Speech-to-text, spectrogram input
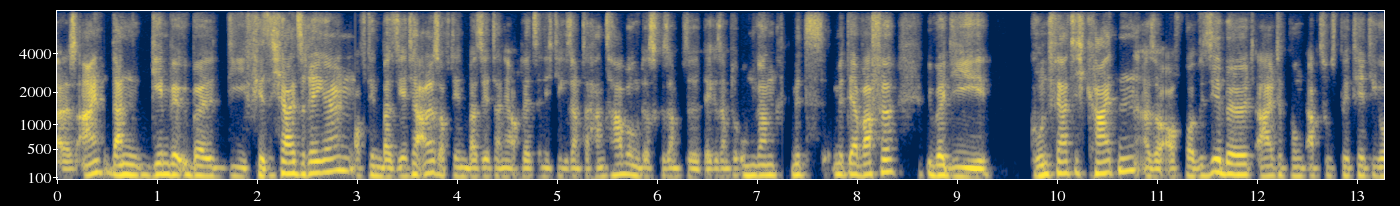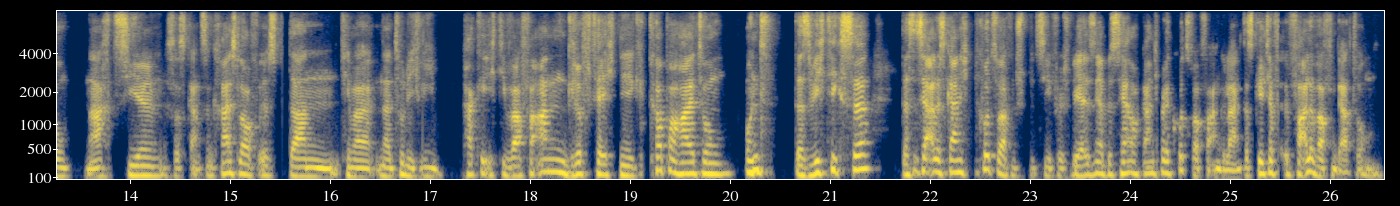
alles ein. Dann gehen wir über die vier Sicherheitsregeln, auf denen basiert ja alles, auf denen basiert dann ja auch letztendlich die gesamte Handhabung, das gesamte, der gesamte Umgang mit, mit der Waffe, über die Grundfertigkeiten, also Aufbau, Visierbild, Haltepunkt, Abzugsbetätigung, Nachzielen, dass das Ganze ein Kreislauf ist. Dann Thema natürlich, wie packe ich die Waffe an, Grifftechnik, Körperhaltung und das Wichtigste, das ist ja alles gar nicht kurzwaffenspezifisch. Wir sind ja bisher noch gar nicht bei der Kurzwaffe angelangt. Das gilt ja für alle Waffengattungen.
